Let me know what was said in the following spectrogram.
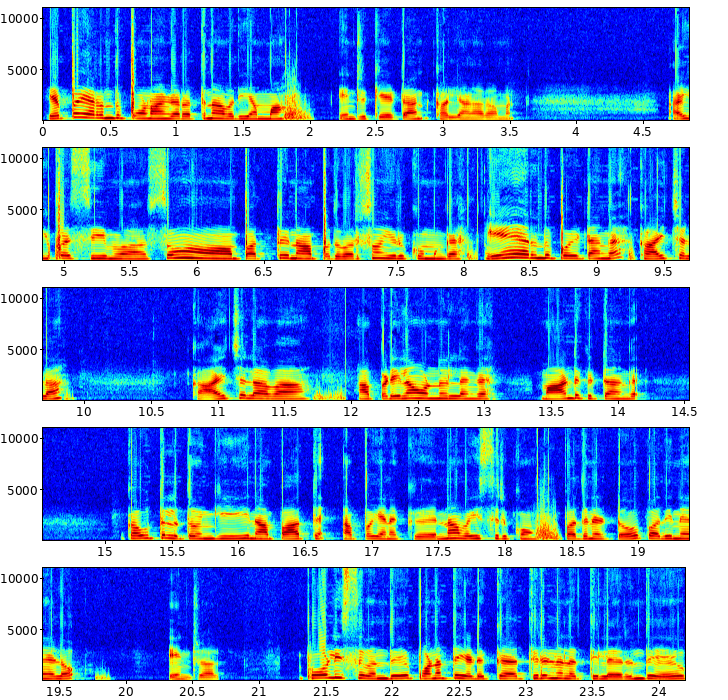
எப்ப இறந்து போனாங்க ரத்னாவதி அம்மா? என்று கேட்டான் கல்யாணராமன். ஐப்பசி மாதம் பத்து நாற்பது வருஷம் இருக்குமுங்க. ஏன் இறந்து போயிட்டாங்க? காய்ச்சலா? காய்ச்சலாவா? அப்படிலாம் ஒன்றும் இல்லைங்க. மாண்டுக்கிட்டாங்க. கவுத்தில் தொங்கி நான் பார்த்தேன். அப்போ எனக்கு என்ன வயசு இருக்கும்? பதினெட்டோ பதினேழோ? என்றாள். போலீஸ் வந்து பணத்தை எடுக்க திருநிலத்திலிருந்து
